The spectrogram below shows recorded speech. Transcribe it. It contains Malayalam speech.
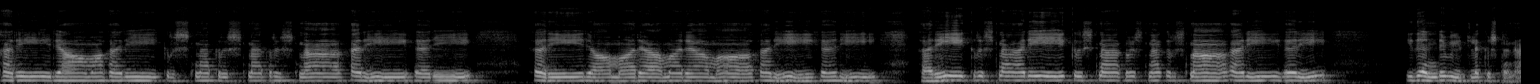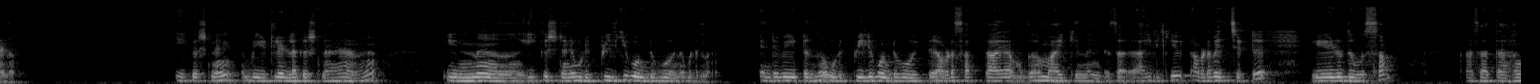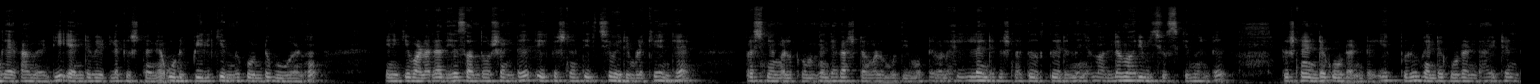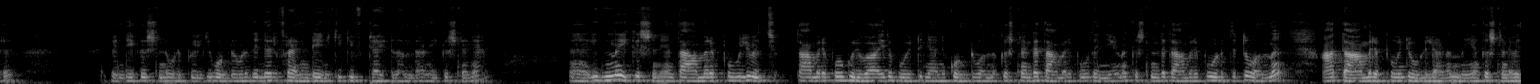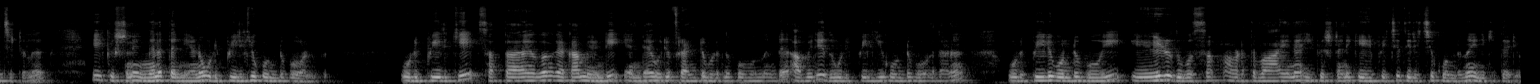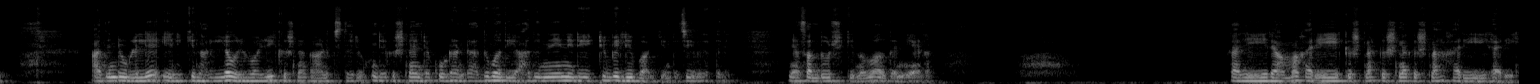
ഹരേ രാമ ഹരേ കൃഷ്ണ കൃഷ്ണ കൃഷ്ണ ഹരേ ഹരേ. ഹരേ രാമ രാമ രാമ ഹരേ ഹരേ. ഹരേ കൃഷ്ണ ഹരേ കൃഷ്ണ കൃഷ്ണ കൃഷ്ണ ഹരേ ഹരേ. ഇത് എന്റെ വീട്ടിലെ കൃഷ്ണനാണ്. ഈ കൃഷ്ണൻ വീട്ടിലുള്ള കൃഷ്ണനാണ്. ഇന്ന് ഈ കൃഷ്ണനെ ഉടുപ്പിയിലേക്ക് കൊണ്ടുപോവാണ് ഇവിടുന്ന്. എന്റെ വീട്ടിൽ നിന്ന് ഉടുപ്പിയിൽ കൊണ്ടുപോയിട്ട് അവിടെ സത്തായം വായിക്കുന്നുണ്ട് അതിലേക്ക് അവിടെ വെച്ചിട്ട് ഏഴു ദിവസം ആ സത്താഹം കേൾക്കാൻ വേണ്ടി എന്റെ വീട്ടിലെ കൃഷ്ണനെ ഉടുപ്പിയിലേക്ക് ഇന്ന് കൊണ്ടുപോവുകയാണ് എനിക്ക് വളരെയധികം സന്തോഷമുണ്ട് ഈ കൃഷ്ണൻ തിരിച്ചു വരുമ്പോഴേക്കും എന്റെ പ്രശ്നങ്ങൾക്കും എന്റെ കഷ്ടങ്ങളും ബുദ്ധിമുട്ടുകളും എല്ലാം എന്റെ കൃഷ്ണൻ തീർത്തു തരുമെന്ന് ഞാൻ നല്ലമാതിരി വിശ്വസിക്കുന്നുണ്ട്. കൃഷ്ണൻ എന്റെ കൂടെ ഉണ്ട് എപ്പോഴും എന്റെ കൂടെ ഉണ്ടായിട്ടുണ്ട്. അപ്പം എന്റെ ഈ കൃഷ്ണൻ ഉടുപ്പിലേക്ക് കൊണ്ടുപോകുന്നതിന്റെ ഒരു ഫ്രണ്ട് എനിക്ക് ഗിഫ്റ്റായിട്ട് തന്നതാണ് ഈ കൃഷ്ണനെ. ഇന്ന് ഈ കൃഷ്ണൻ ഞാൻ താമരപ്പൂവിൽ വെച്ചു. താമരപ്പൂ ഗുരുവായൂർ പോയിട്ട് ഞാൻ കൊണ്ടുവന്നു. കൃഷ്ണന്റെ താമരപ്പൂ തന്നെയാണ്. കൃഷ്ണന്റെ താമരപ്പൂ എടുത്തിട്ട് വന്ന് ആ താമരപ്പൂവിന്റെ ഉള്ളിലാണ് ഇന്ന് ഞാൻ കൃഷ്ണനെ വെച്ചിട്ടുള്ളത്. ഈ കൃഷ്ണൻ എങ്ങനെ തന്നെയാണ് ഉടുപ്പിയിലേക്ക് കൊണ്ടുപോകുന്നത്? ഉടുപ്പിയിലേക്ക് സത്തായോഗം കേൾക്കാൻ വേണ്ടി എന്റെ ഒരു ഫ്രണ്ട് ഇവിടുന്ന് പോകുന്നുണ്ട്. അവർ ഇത് ഉടുപ്പിയിലേക്ക് കൊണ്ടുപോകുന്നതാണ്. ഉടുപ്പിയിൽ കൊണ്ടുപോയി ഏഴ് ദിവസം അവിടുത്തെ വായന ഈ കൃഷ്ണനെ കേൾപ്പിച്ച് തിരിച്ച് കൊണ്ടുവന്ന് എനിക്ക് തരും. അതിന്റെ ഉള്ളിൽ എനിക്ക് നല്ല ഒരു വഴി കൃഷ്ണൻ കാണിച്ചു തരും. എന്റെ കൃഷ്ണൻ എന്റെ കൂടെ ഉണ്ട് അത് മതി. അതിന് എന്റെ ഏറ്റവും വലിയ ഭാഗ്യം എന്റെ ജീവിതത്തിൽ ഞാൻ സന്തോഷിക്കുന്നതും അത് തന്നെയാണ്. ഹരേ രാമ ഹരേ കൃഷ്ണ കൃഷ്ണ കൃഷ്ണ ഹരേ ഹരേ.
